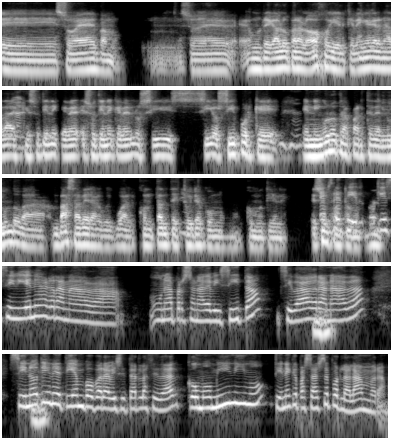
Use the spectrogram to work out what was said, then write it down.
eh, eso es, vamos, mm, eso es, un regalo para los ojos y el que venga a Granada es que eso tiene que ver, eso tiene que verlo sí, sí o sí, porque en ninguna otra parte del mundo va, vas a ver algo igual, con tanta historia como, como tiene. es decir, que si viene a Granada una persona de visita, si va a Granada, si no tiene tiempo para visitar la ciudad, como mínimo tiene que pasarse por la Alhambra.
